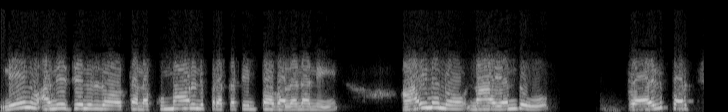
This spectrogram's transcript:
నేను అన్యజనుల్లో తన కుమారుని ప్రకటింపవలనని ఆయనను నా యందు బయలుపరచ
